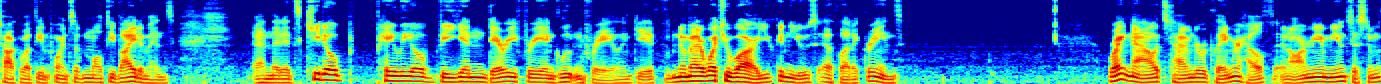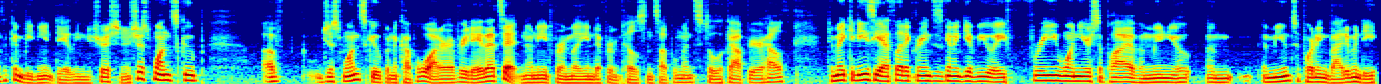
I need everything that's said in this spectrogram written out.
talk about the importance of multivitamins and that it's keto paleo, vegan, dairy free, and gluten free. Like if no matter what you are, you can use Athletic Greens. Right now, it's time to reclaim your health and arm your immune system with a convenient daily nutrition. It's just one scoop of just one scoop and a cup of water every day. That's it. No need for a million different pills and supplements to look out for your health. To make it easy, Athletic Greens is going to give you a free one year supply of immune, um, immune supporting vitamin D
